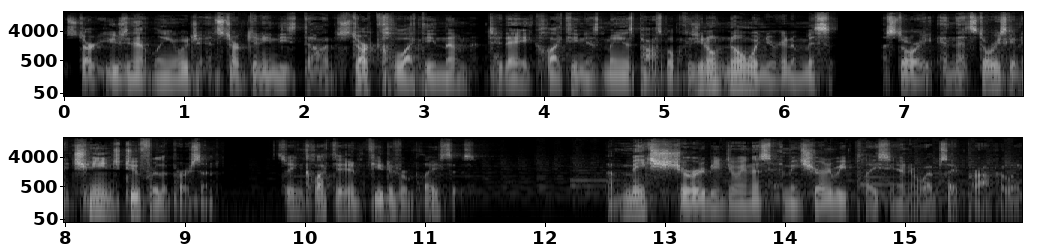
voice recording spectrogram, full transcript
start using that language and start getting these done. Start collecting them today, collecting as many as possible because you don't know when you're going to miss a story. And that story is going to change too for the person. So you can collect it in a few different places. But make sure to be doing this and make sure to be placing it on your website properly.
